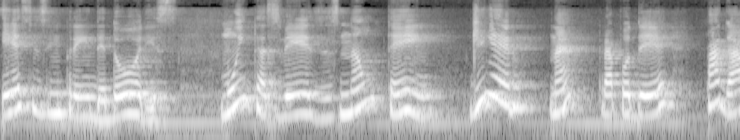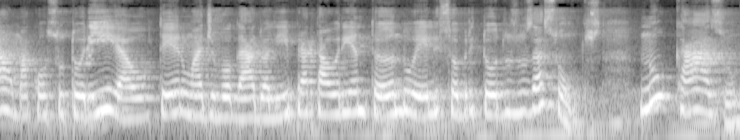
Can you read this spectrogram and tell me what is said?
esses empreendedores muitas vezes não têm dinheiro, né, para poder pagar uma consultoria ou ter um advogado ali para estar tá orientando ele sobre todos os assuntos. No caso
